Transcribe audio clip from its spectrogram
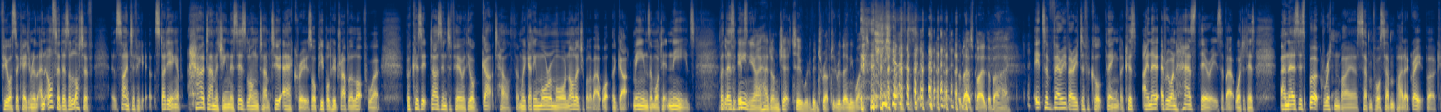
for your circadian rhythm. And also, there's a lot of uh, scientific studying of how damaging this is long term to air crews or people who travel a lot for work, because it does interfere with your gut health, and we're getting more and more knowledgeable about what the gut means and what it needs. But The there's panini I had on Jet 2 would have interrupted with anyone's. I have to say, yeah, but that's by the by. It's a very, very difficult thing because I know everyone has theories about what it is. And there's this book written by a 747 pilot, great book,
